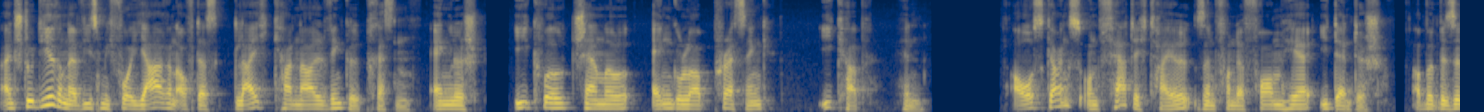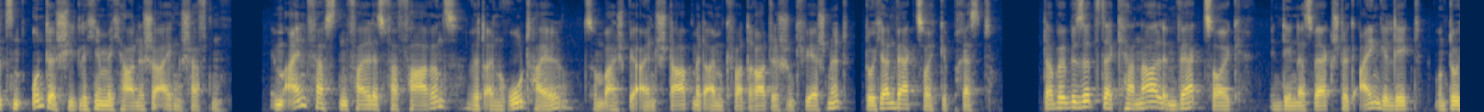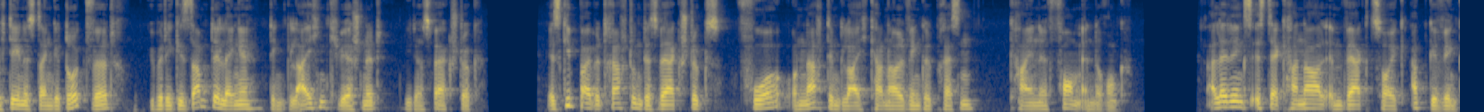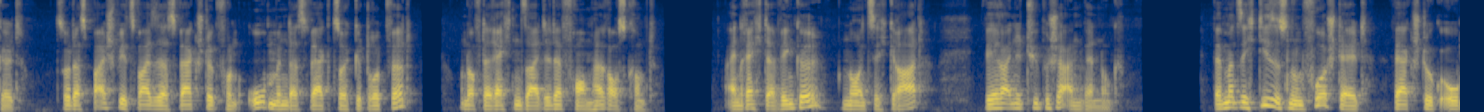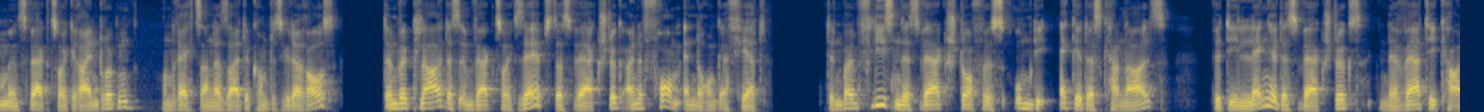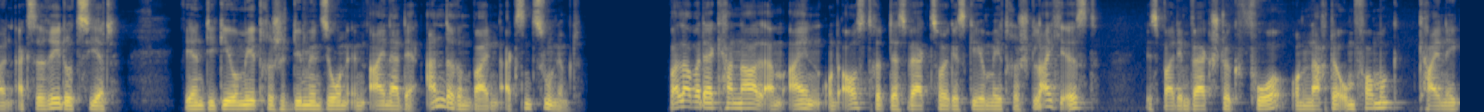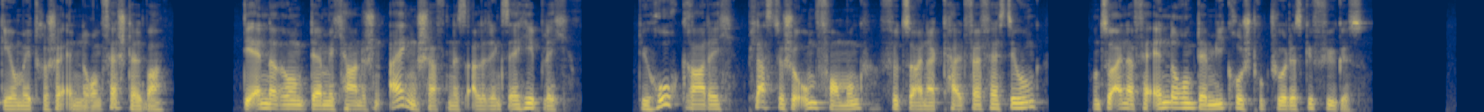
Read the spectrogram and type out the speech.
Ein Studierender wies mich vor Jahren auf das Gleichkanal-Winkelpressen, englisch Equal Channel Angular Pressing, ECAP, hin. Ausgangs- und Fertigteil sind von der Form her identisch, aber besitzen unterschiedliche mechanische Eigenschaften. Im einfachsten Fall des Verfahrens wird ein Rohteil, zum Beispiel ein Stab mit einem quadratischen Querschnitt, durch ein Werkzeug gepresst. Dabei besitzt der Kanal im Werkzeug, in den das Werkstück eingelegt und durch den es dann gedrückt wird, über die gesamte Länge den gleichen Querschnitt wie das Werkstück. Es gibt bei Betrachtung des Werkstücks vor und nach dem Gleichkanalwinkelpressen keine Formänderung. Allerdings ist der Kanal im Werkzeug abgewinkelt so dass beispielsweise das Werkstück von oben in das Werkzeug gedrückt wird und auf der rechten Seite der Form herauskommt. Ein rechter Winkel, 90 Grad, wäre eine typische Anwendung. Wenn man sich dieses nun vorstellt, Werkstück oben ins Werkzeug reindrücken und rechts an der Seite kommt es wieder raus, dann wird klar, dass im Werkzeug selbst das Werkstück eine Formänderung erfährt. Denn beim Fließen des Werkstoffes um die Ecke des Kanals wird die Länge des Werkstücks in der vertikalen Achse reduziert während die geometrische Dimension in einer der anderen beiden Achsen zunimmt. Weil aber der Kanal am Ein- und Austritt des Werkzeuges geometrisch gleich ist, ist bei dem Werkstück vor und nach der Umformung keine geometrische Änderung feststellbar. Die Änderung der mechanischen Eigenschaften ist allerdings erheblich. Die hochgradig plastische Umformung führt zu einer Kaltverfestigung und zu einer Veränderung der Mikrostruktur des Gefüges.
